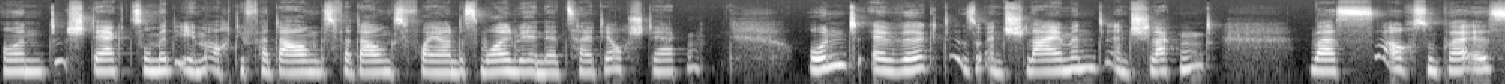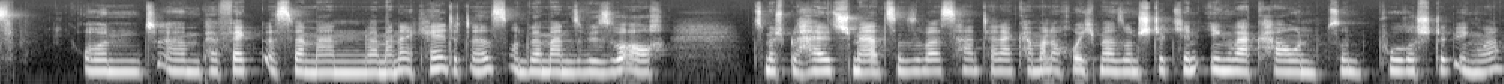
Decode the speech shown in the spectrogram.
und stärkt somit eben auch die Verdauung, das Verdauungsfeuer und das wollen wir in der Zeit ja auch stärken. Und er wirkt so entschleimend, entschlackend, was auch super ist und ähm, perfekt ist, wenn man, wenn man erkältet ist und wenn man sowieso auch zum Beispiel Halsschmerzen sowas hat, ja, da kann man auch ruhig mal so ein Stückchen Ingwer kauen, so ein pures Stück Ingwer.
